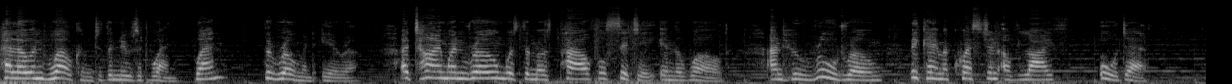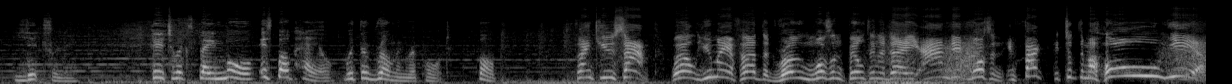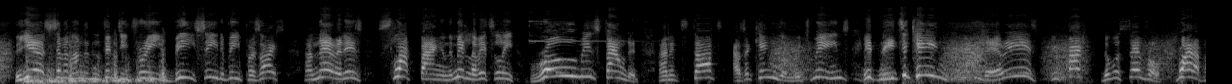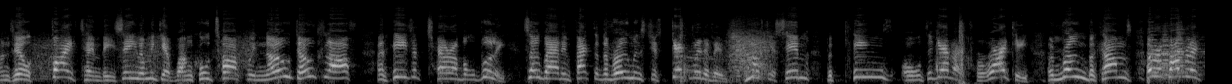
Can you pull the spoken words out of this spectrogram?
Hello and welcome to the news at when. When? The Roman era. A time when Rome was the most powerful city in the world. And who ruled Rome became a question of life or death. Literally. Here to explain more is Bob Hale with the Roman Report. Bob. Thank you, Sam. Well, you may have heard that Rome wasn't built in a day, and it wasn't. In fact, it took them a whole year. The year 753 BC to be precise, and there it is, slap bang in the middle of Italy, Rome is founded, and it starts as a kingdom, which means it needs a king. And there he is. In fact, there were several, right up until 510 BC, when we get one called Tarquin. No, don't laugh, and he's a terrible bully. So bad, in fact, that the Romans just get rid of him. Not just him, but kings altogether. Crikey. And Rome becomes a republic.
